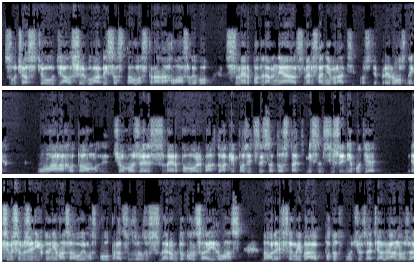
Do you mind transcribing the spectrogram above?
súčasťou ďalšej vlády sa stala strana hlas, lebo smer podľa mňa, smer sa nevráti. Proste pri rôznych úvahách o tom, čo môže smer po voľbách, do akej pozície sa dostať, myslím si, že nebude ja si myslím, že nikto nemá záujem o spoluprácu so, so Smerom, dokonca aj hlas. No ale chcem iba podotknúť, že zatiaľ áno, že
